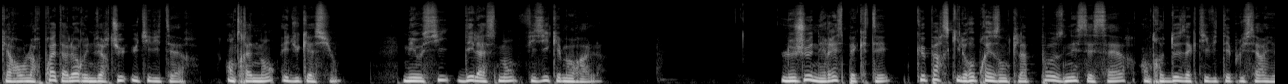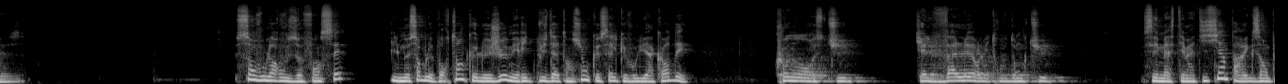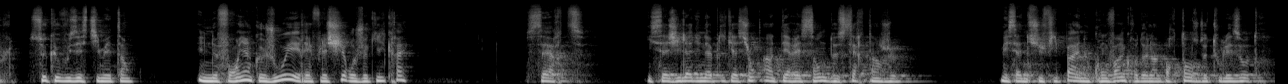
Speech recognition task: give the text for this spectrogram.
car on leur prête alors une vertu utilitaire, entraînement, éducation, mais aussi délassement physique et moral. Le jeu n'est respecté que parce qu'il représente la pause nécessaire entre deux activités plus sérieuses. Sans vouloir vous offenser, il me semble pourtant que le jeu mérite plus d'attention que celle que vous lui accordez. Comment oses-tu? Quelle valeur lui trouves donc-tu Ces mathématiciens, par exemple, ceux que vous estimez tant, ils ne font rien que jouer et réfléchir au jeu qu'ils créent. Certes, il s'agit là d'une application intéressante de certains jeux. Mais ça ne suffit pas à nous convaincre de l'importance de tous les autres.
